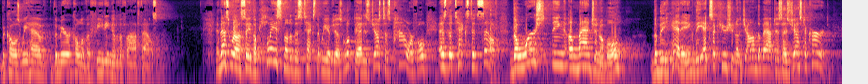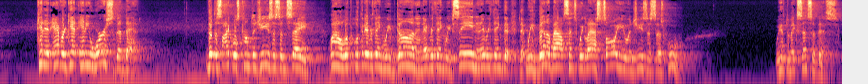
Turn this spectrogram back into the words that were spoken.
because we have the miracle of the feeding of the 5,000. And that's where I say the placement of this text that we have just looked at is just as powerful as the text itself. The worst thing imaginable the beheading, the execution of John the Baptist has just occurred. Can it ever get any worse than that? The disciples come to Jesus and say, Wow, look, look at everything we've done and everything we've seen and everything that, that we've been about since we last saw you. And Jesus says, Whew, we have to make sense of this.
